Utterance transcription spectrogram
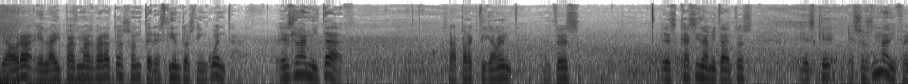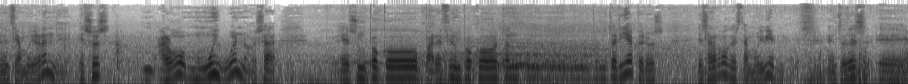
Y ahora el iPad más barato son 350. Es la mitad. O sea, prácticamente. Entonces, es casi la mitad. Entonces, es que eso es una diferencia muy grande. Eso es algo muy bueno. O sea, es un poco, parece un poco tontería, pero es, algo que está muy bien. Entonces, eh,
